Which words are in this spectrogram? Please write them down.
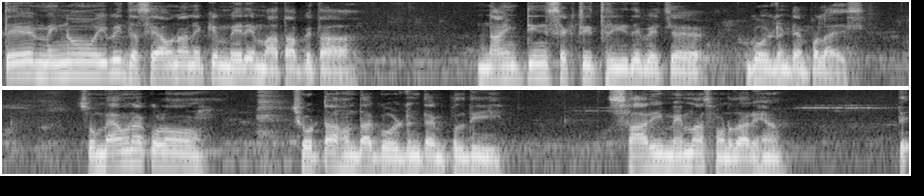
ਤੇ ਮੈਨੂੰ ਇਹ ਵੀ ਦੱਸਿਆ ਉਹਨਾਂ ਨੇ ਕਿ ਮੇਰੇ ਮਾਤਾ ਪਿਤਾ 1963 ਦੇ ਵਿੱਚ 골ਡਨ ਟੈਂਪਲ ਆਏ ਸੀ। ਸੋ ਮੈਂ ਉਹਨਾਂ ਕੋਲੋਂ ਛੋਟਾ ਹੁੰਦਾ 골ਡਨ ਟੈਂਪਲ ਦੀ ਸਾਰੀ ਮਹਿਮਾ ਸੁਣਦਾ ਰਿਹਾ ਤੇ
